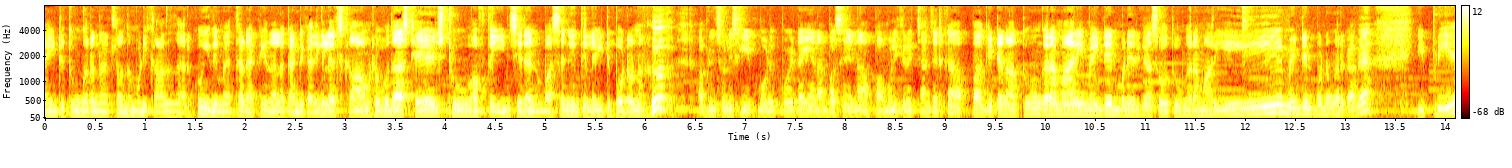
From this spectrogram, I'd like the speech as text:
நைட்டு தூங்குற நேரத்தில் வந்து முடி கலந்து தான் இருக்கும். இது மெத்தட் ஆக்டி இதெல்லாம் கண்டுக்காதீங்க. Let's come to the stage two of the incident பஸ்ஸை நிறுத்தி லைட்டு போட்டோன்னு அப்படின்னு சொல்லி ஸ்லீப் மோடுக்கு போயிட்டேன். ஏன்னா பஸ் என்ன அப்பா முழிக்கிற சான்ஸ் இருக்கு. அப்பா கிட்ட நான் தூங்குற மாதிரி மெயின்டைன் பண்ணியிருக்கேன். ஸோ தூங்குற மாதிரியே மெயின்டைன் பண்ணுங்கிறக்காக இப்படியே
